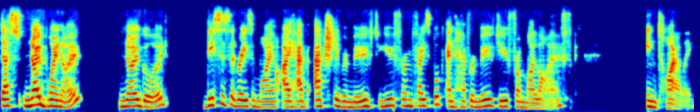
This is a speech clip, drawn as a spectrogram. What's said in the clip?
that's no bueno, no good. This is the reason why I have actually removed you from Facebook and have removed you from my life entirely.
